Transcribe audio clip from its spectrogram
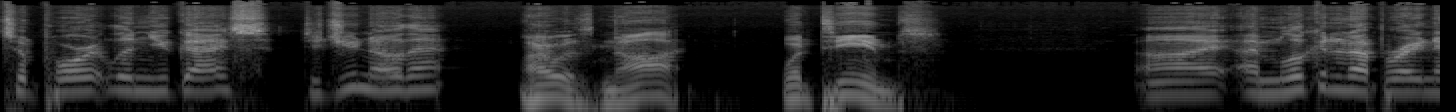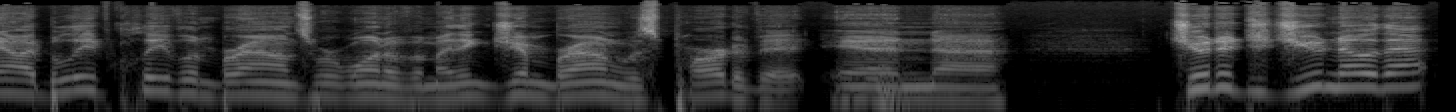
to Portland, you guys? Did you know that? I was not. What teams? Uh, I'm looking it up right now. I believe Cleveland Browns were one of them. I think Jim Brown was part of it. And uh, Judah, did you know that?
